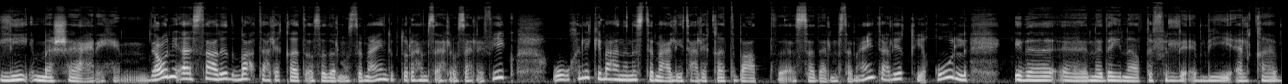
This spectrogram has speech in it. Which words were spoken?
لمشاعرهم؟ دعوني أستعرض بعض تعليقات السادة المستمعين. دكتورة همسة أهلا وسهلا فيك. وخليكي معنا نستمع لتعليقات بعض السادة المستمعين. تعليق يقول إذا نادينا طفل بألقاب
